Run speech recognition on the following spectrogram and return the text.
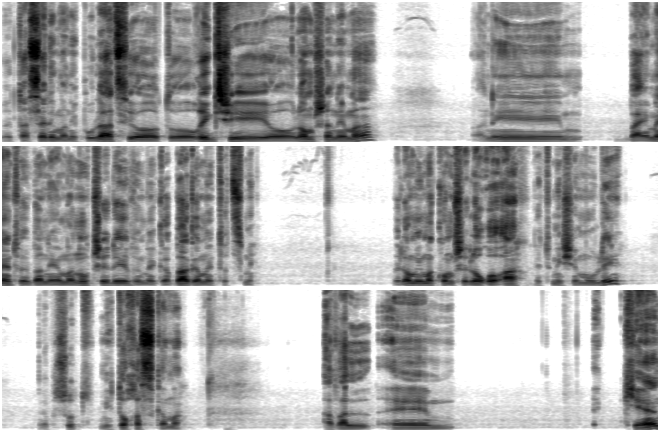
ותעשה לי מניפולציות, או רגשי, או לא משנה מה, אני באמת ובנאמנות שלי ומגבה גם את עצמי. ולא ממקום שלא רואה את מי שמולי, אלא פשוט מתוך הסכמה. אבל אמ, כן,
